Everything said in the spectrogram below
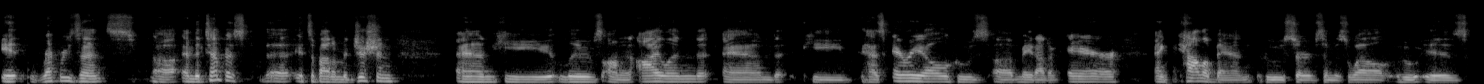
it represents uh, and the Tempest. Uh, it's about a magician, and he lives on an island, and he has Ariel, who's uh, made out of air, and Caliban, who serves him as well, who is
